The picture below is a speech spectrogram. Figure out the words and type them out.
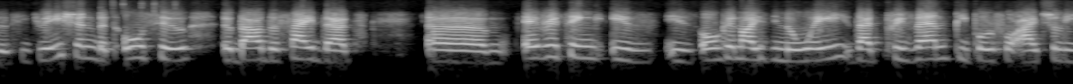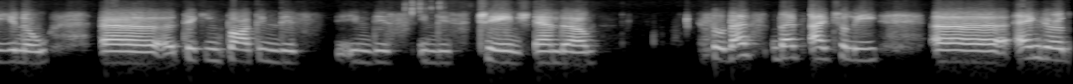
the situation, but also about the fact that. Um, everything is is organized in a way that prevent people from actually you know uh, taking part in this in this in this change and so that's that actually uh, angered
